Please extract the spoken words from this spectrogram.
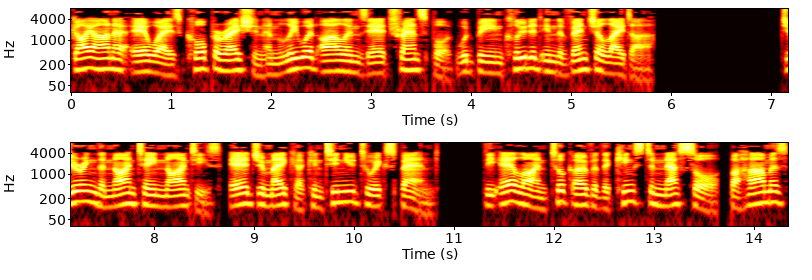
Guyana Airways Corporation and Leeward Islands Air Transport would be included in the venture later. During the 1990s, Air Jamaica continued to expand. The airline took over the Kingston-Nassau, Bahamas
